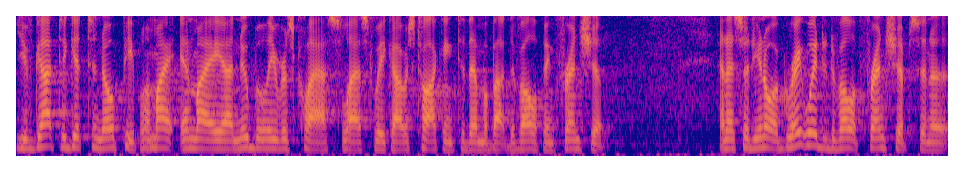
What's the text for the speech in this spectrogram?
You've got to get to know people. In my, in my uh, new believers class last week, I was talking to them about developing friendship. And I said, you know, a great way to develop friendships in a,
